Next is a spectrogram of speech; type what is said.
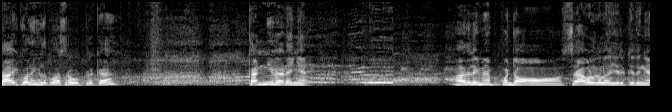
தாய்க்கோழிங்களுக்கோசரம் விட்ருக்க கன்னி வேடைங்க. அதுலேயுமே இப்போ கொஞ்சம் சேவல்களும் இருக்குதுங்க.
